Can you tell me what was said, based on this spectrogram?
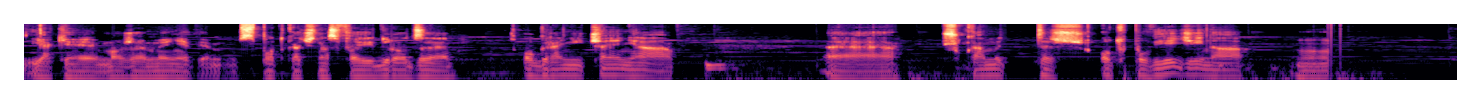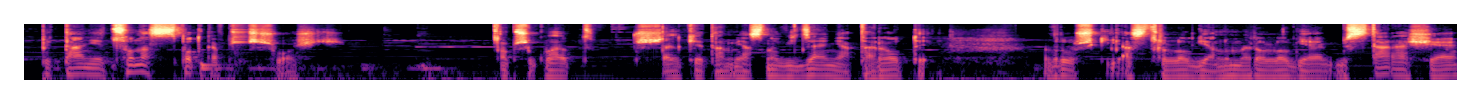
jakie możemy, nie wiem, spotkać na swojej drodze ograniczenia. E, szukamy też odpowiedzi na mm, pytanie, co nas spotka w przyszłości. Na przykład wszelkie tam jasnowidzenia, taroty, wróżki, astrologia, numerologia, jakby stara się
